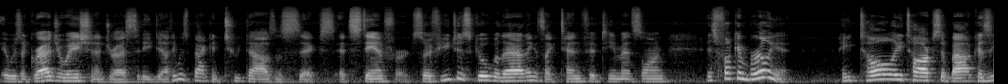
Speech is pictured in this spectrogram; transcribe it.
it was a graduation address that he did. I think it was back in 2006 at Stanford. So if you just Google that, I think it's like 10, 15 minutes long. It's fucking brilliant. He totally talks about because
